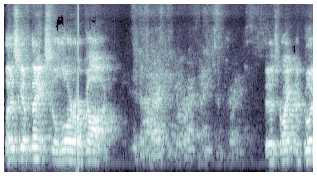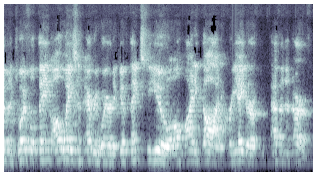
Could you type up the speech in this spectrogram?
Let us give thanks to the Lord our God. It is right to give our thanks and. It is right and a good and a joyful thing, always and everywhere, to give thanks to you, Almighty God, creator of heaven and earth.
